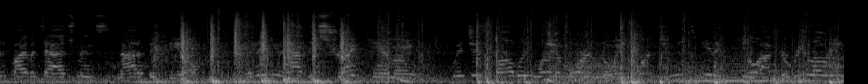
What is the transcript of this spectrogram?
Gun, five attachments, not a big deal. And then you have the stripe camo, which is probably one of the more annoying ones. You need to get a kill after reloading,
